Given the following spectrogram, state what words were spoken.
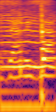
Zari, Zari.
